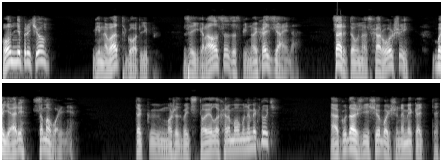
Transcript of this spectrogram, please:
он ни при чем. Виноват Готлиб заигрался за спиной хозяина. Царь-то у нас хороший, бояре самовольнее. Так, может быть, стоило хромому намекнуть? А куда же еще больше намекать-то?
